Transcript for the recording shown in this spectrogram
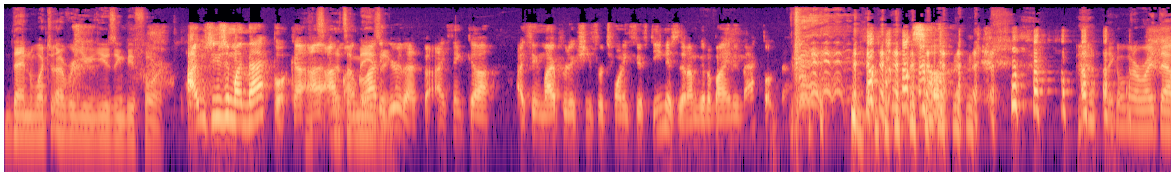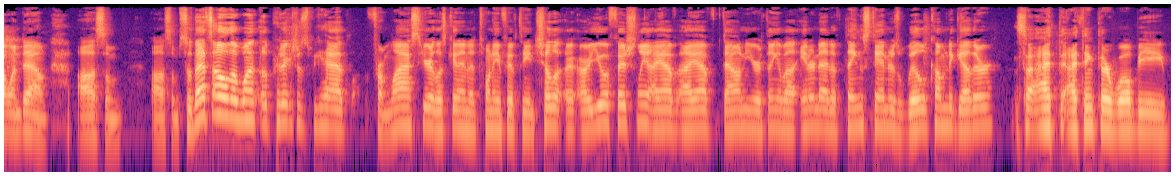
than whatever you're using before. I was using my MacBook. I, That's- I, I'm, that's I'm glad to hear that. But I think uh, I think my prediction for 2015 is that I'm going to buy a new MacBook now. so, I think I'm going to write that one down. Awesome. Awesome. So that's all the one the predictions we had from last year. Let's get into 2015. Chill. Are you officially? I have I have down your thing about Internet of Things standards will come together. So I, th- I think there will be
